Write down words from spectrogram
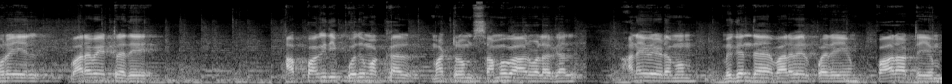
முறையில் வரவேற்றது. அப்பகுதி பொதுமக்கள் மற்றும் சமூக ஆர்வலர்கள் அனைவரிடமும் மிகுந்த வரவேற்பையும் பாராட்டையும்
